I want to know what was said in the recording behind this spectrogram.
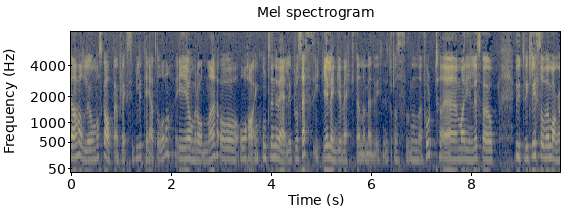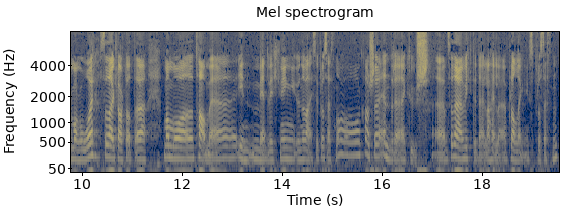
det, handler jo om å skape en fleksibilitet òg, i områdene. Og, og, ha en kontinuerlig prosess. Ikke legge vekk denne medvirkningsprosessen fort. Eh, Marienlyst skal jo utvikles over mange mange år. Så det er klart at eh, man må ta med medvirkning underveis i prosessen og kanskje endre kurs. Eh, så det er en viktig del av hele planleggingsprosessen.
